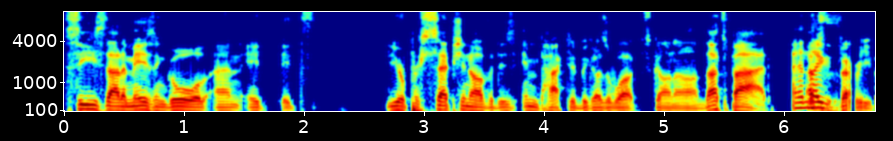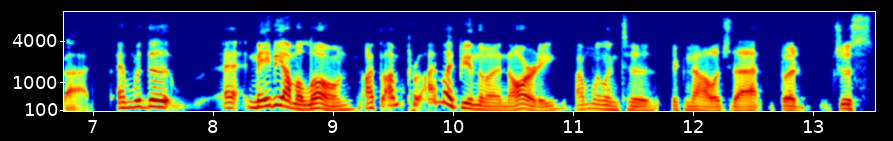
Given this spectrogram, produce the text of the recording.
sees that amazing goal and it it's your perception of it is impacted because of what's gone on. That's bad. And That's like very bad. And with the maybe I'm alone. I, I'm I might be in the minority. I'm willing to acknowledge that, but just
